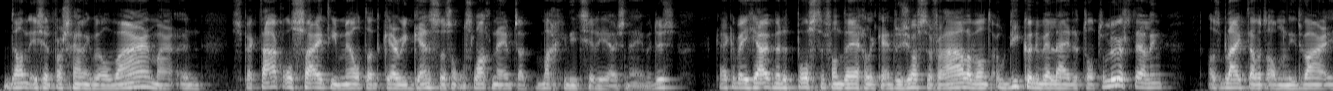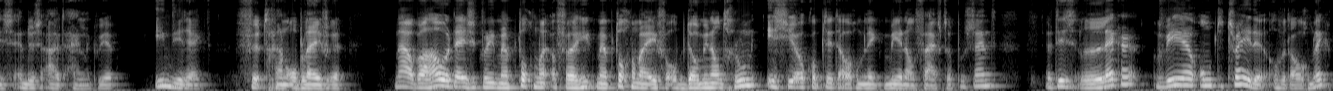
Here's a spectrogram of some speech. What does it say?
dan is het waarschijnlijk wel waar. Maar een spektakelsite die meldt dat Gary Gensler zijn ontslag neemt, dat mag je niet serieus nemen. Dus kijk een beetje uit met het posten van dergelijke enthousiaste verhalen, want ook die kunnen weer leiden tot teleurstelling. Als blijkt dat het allemaal niet waar is en dus uiteindelijk weer indirect fut gaan opleveren. Nou, we houden deze green map toch of eh, heatmap toch nog maar even op dominant groen. Is hij ook op dit ogenblik meer dan 50%. Het is lekker weer om te traden op het ogenblik.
